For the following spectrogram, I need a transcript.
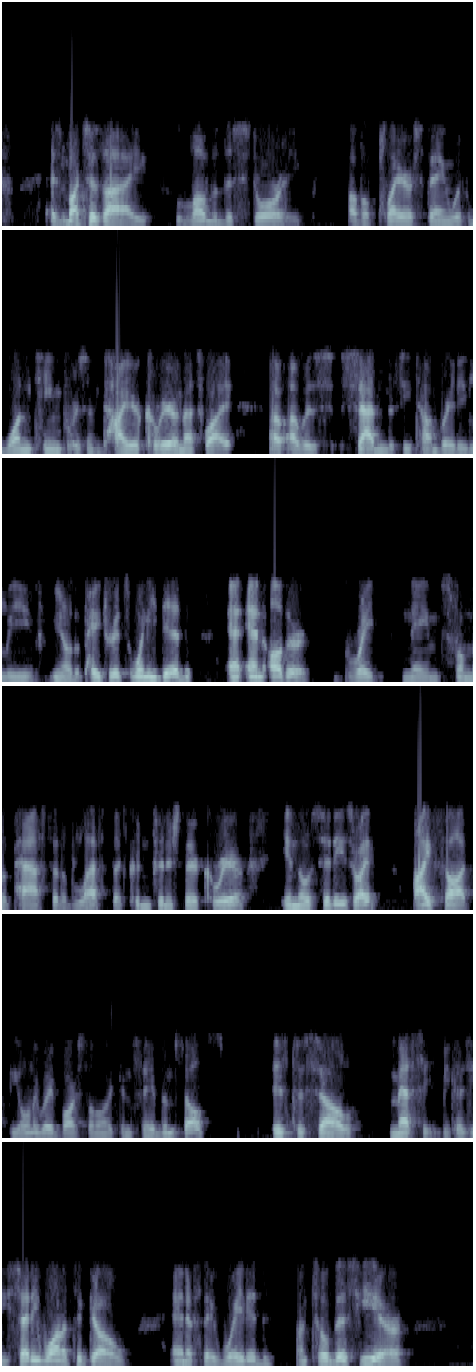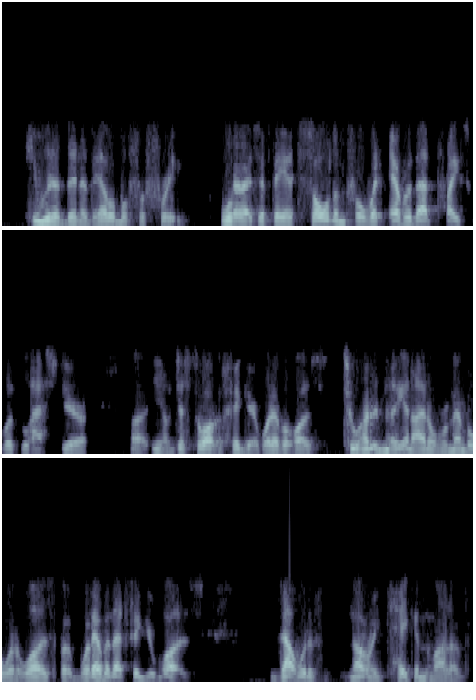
as much as I love the story of a player staying with one team for his entire career, and that's why I, I was saddened to see Tom Brady leave, you know, the Patriots when he did, and, and other great names from the past that have left that couldn't finish their career in those cities, right? I thought the only way Barcelona can save themselves is to sell Messi because he said he wanted to go, and if they waited until this year, he would have been available for free. Whereas if they had sold him for whatever that price was last year, uh, you know, just throw out a figure, whatever it was, 200 million, I don't remember what it was, but whatever that figure was, that would have not only taken them out of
